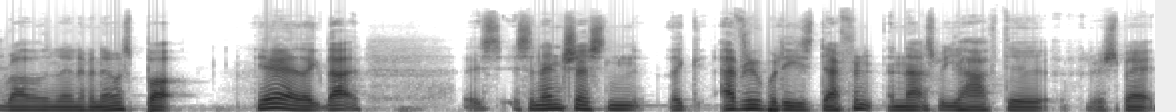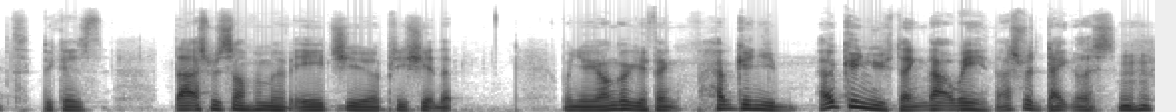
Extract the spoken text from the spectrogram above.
rather than anything else. But yeah, like that. It's it's an interesting. Like everybody's different, and that's what you have to respect because that's with something with age you appreciate that. When you're younger, you think, "How can you? How can you think that way? That's ridiculous." Mhm.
